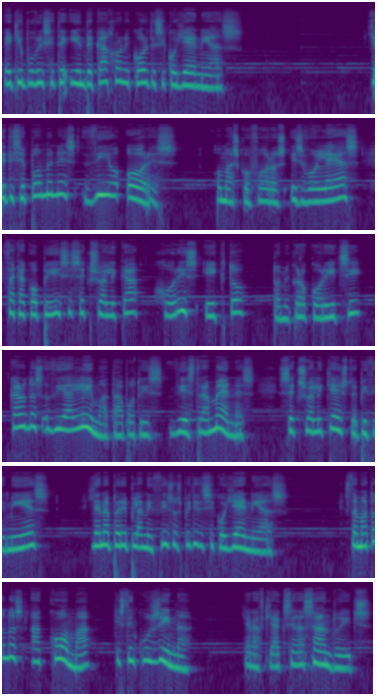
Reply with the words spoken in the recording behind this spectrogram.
εκεί που βρίσκεται η 11χρονη κόρη της οικογένειας. Για τις επόμενες δύο ώρες, ο μασκοφόρος εισβολέας θα κακοποιήσει σεξουαλικά χωρίς ήκτο το μικρό κορίτσι, κάνοντας διαλύματα από τις διεστραμμένες σεξουαλικές του επιθυμίες για να περιπλανηθεί στο σπίτι της οικογένειας σταματώντας ακόμα και στην κουζίνα για να φτιάξει ένα σάντουιτς.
